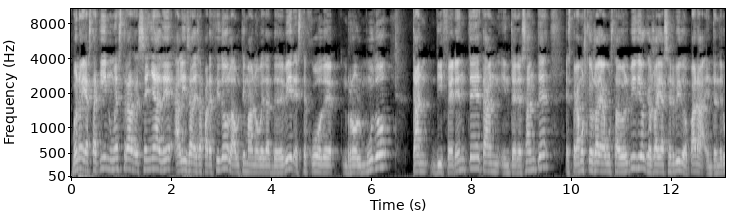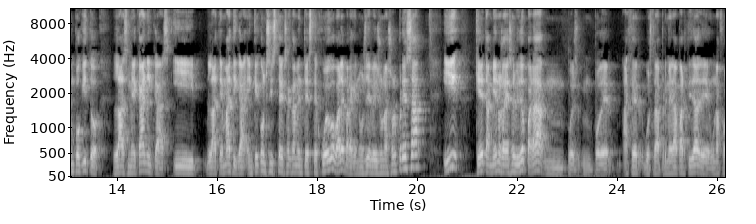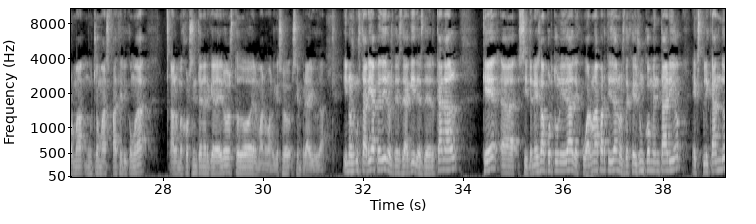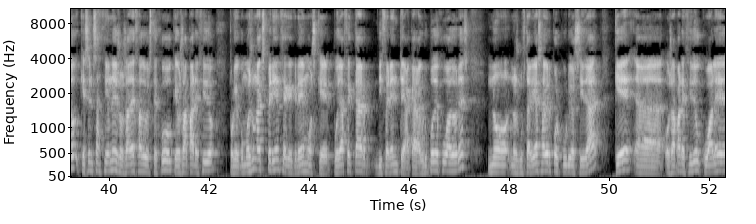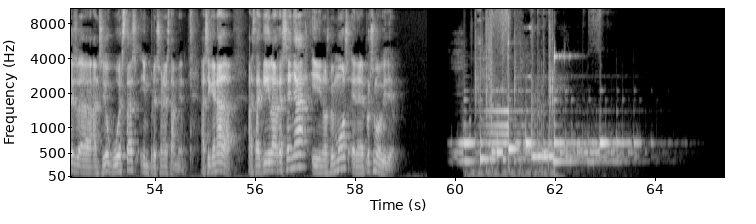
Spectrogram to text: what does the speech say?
Bueno, y hasta aquí nuestra reseña de Alice ha desaparecido, la última novedad de Debir, este juego de rol mudo tan diferente, tan interesante. Esperamos que os haya gustado el vídeo, que os haya servido para entender un poquito las mecánicas y la temática, en qué consiste exactamente este juego, ¿vale? Para que no os llevéis una sorpresa y que también os haya servido para mm, pues poder hacer vuestra primera partida de una forma mucho más fácil y cómoda a lo mejor sin tener que leeros todo el manual, que eso siempre ayuda. Y nos gustaría pediros desde aquí, desde el canal, que eh, si tenéis la oportunidad de jugar una partida nos dejéis un comentario explicando qué sensaciones os ha dejado este juego, qué os ha parecido, porque como es una experiencia que creemos que puede afectar diferente a cada grupo de jugadores, no, nos gustaría saber por curiosidad qué eh, os ha parecido, cuáles eh, han sido vuestras impresiones también. Así que nada, hasta aquí la reseña y nos vemos en el próximo vídeo.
